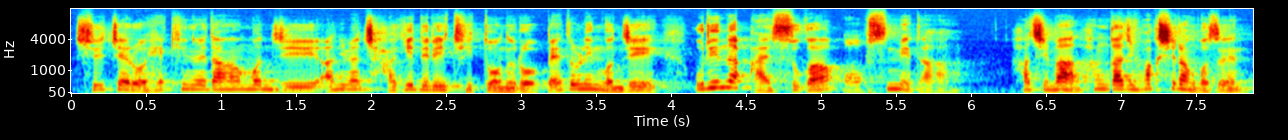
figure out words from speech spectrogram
실제로 해킹을 당한 건지 아니면 자기들이 뒷돈으로 빼돌린 건지 우리는 알 수가 없습니다. 하지만 한 가지 확실한 것은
